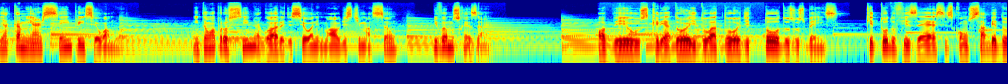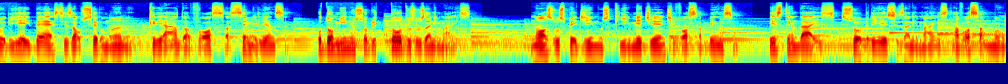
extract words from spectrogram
e a caminhar sempre em seu amor. Então aproxime agora de seu animal de estimação e vamos rezar. Ó Deus, Criador e doador de todos os bens, que tudo fizestes com sabedoria e destes ao ser humano, criado à vossa semelhança, o domínio sobre todos os animais. Nós vos pedimos que, mediante vossa bênção, estendais sobre estes animais a vossa mão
